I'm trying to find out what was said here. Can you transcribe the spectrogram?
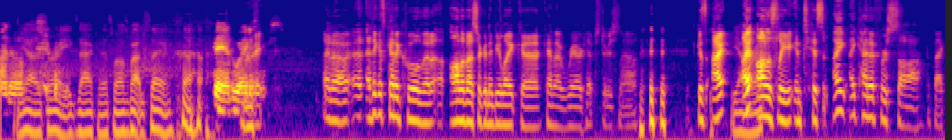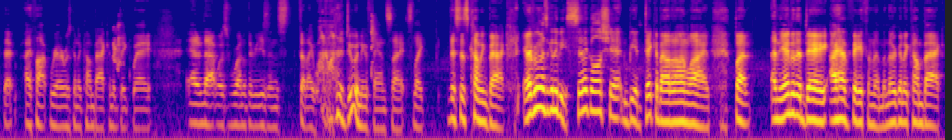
I know. Yeah, that's right. Exactly. That's what I was about to say. Bandwagon. Right. I know. I- I think it's kind of cool that uh, all of us are going to be like uh, kind of rare hipsters now. Because I, Yeah, I right. honestly anticipate. I, I kind of foresaw the fact that I thought Rare was going to come back in a big way, and that was one of the reasons that I wanted to do a new fan site. It's like this is coming back. Everyone's going to be cynical shit and be a dick about it online, but at the end of the day, I have faith in them, and they're going to come back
